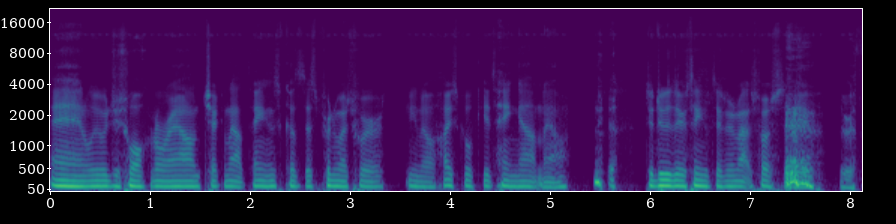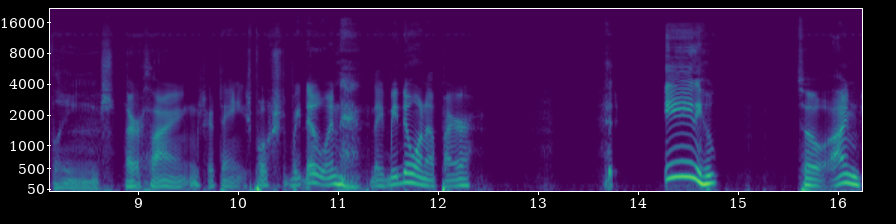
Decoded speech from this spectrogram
and we were just walking around checking out things because that's pretty much where you know high school kids hang out now to do their things that they're not supposed to do. There are things. their things that they ain't supposed to be doing. They be doing up there. Anywho, so I'm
